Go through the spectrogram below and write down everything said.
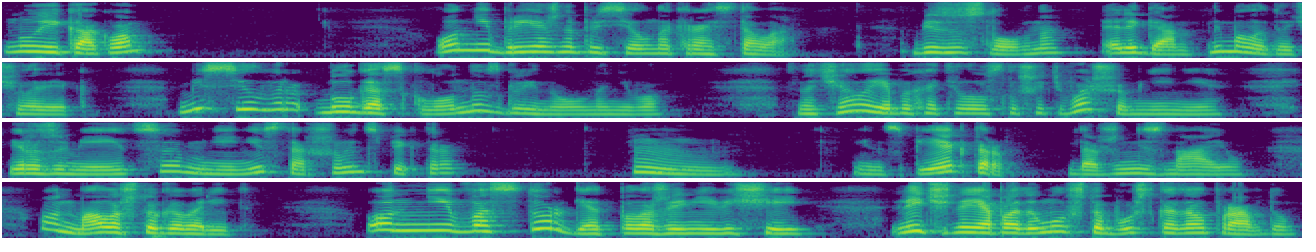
«Ну и как вам?» Он небрежно присел на край стола. Безусловно, элегантный молодой человек. Мисс Силвер благосклонно взглянула на него. «Сначала я бы хотела услышать ваше мнение и, разумеется, мнение старшего инспектора». «Хм, инспектор? Даже не знаю. Он мало что говорит. Он не в восторге от положения вещей. Лично я подумал, что Буш сказал правду.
